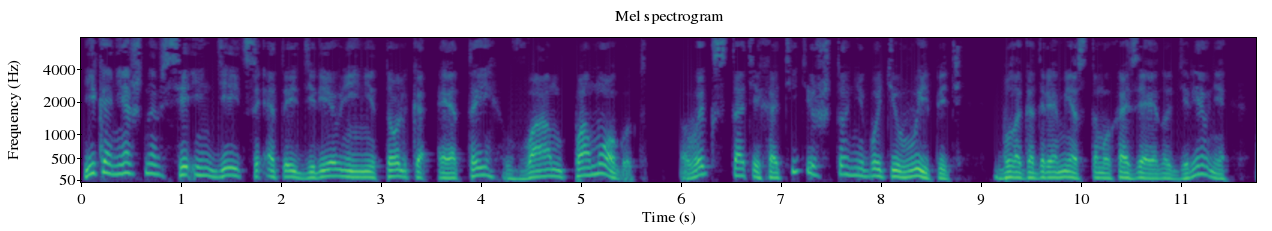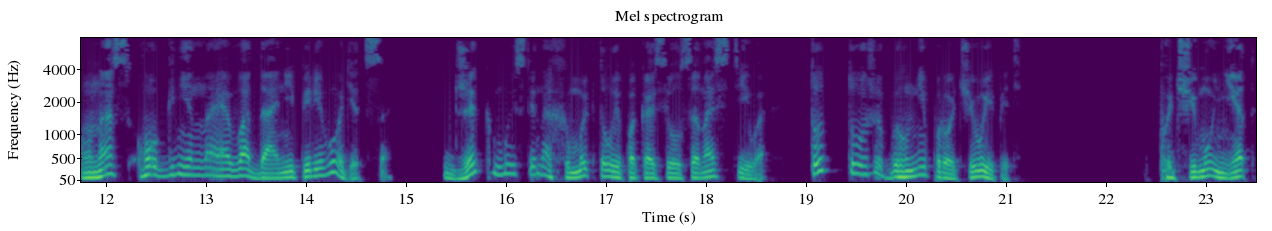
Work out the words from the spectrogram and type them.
И, конечно, все индейцы этой деревни, не только этой, вам помогут. Вы, кстати, хотите что-нибудь выпить? Благодаря местному хозяину деревни у нас огненная вода не переводится. Джек мысленно хмыкнул и покосился на Стива. Тот тоже был не прочь выпить. «Почему нет?»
